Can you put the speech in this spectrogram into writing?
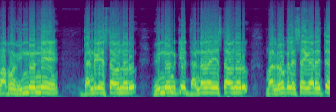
పాపం విన్నోన్నే దండగేస్తా ఉన్నారు. విన్నోన్కే దండగా చేస్తా ఉన్నారు. మా లోకల్ ఎస్ఐ గారు అయితే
